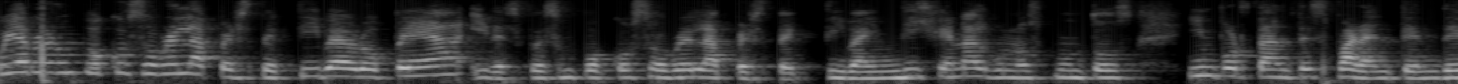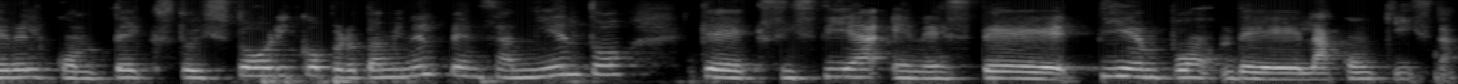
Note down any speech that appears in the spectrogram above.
Voy a hablar un poco sobre la perspectiva europea y después un poco sobre la perspectiva indígena, algunos puntos importantes para entender el contexto histórico, pero también el pensamiento que existía en este tiempo de la conquista.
